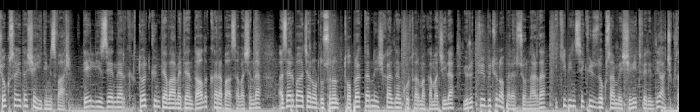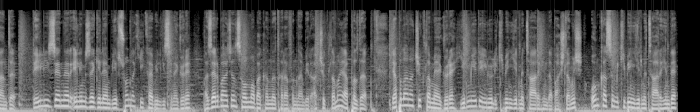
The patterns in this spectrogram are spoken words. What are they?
Çok sayıda şehidimiz var. Değerli izleyenler 44 gün devam eden Dağlık Karabağ Savaşı'nda Azerbaycan ordusunun topraklarını işgalden kurtarmak amacıyla yürüttüğü bütün operasyonlarda 2895 şehit verildiği açıklandı. Değerli izleyenler elimize gelen bir son dakika bilgisine göre Azerbaycan Savunma Bakanlığı tarafından bir açıklama yapıldı. Yapılan açıklamaya göre 27 Eylül 2020 tarihinde başlamış, 10 Kasım 2020 tarihinde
